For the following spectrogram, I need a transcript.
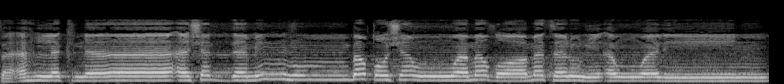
فأهلكنا أشد منهم بطشا ومضى مثل الأولين.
